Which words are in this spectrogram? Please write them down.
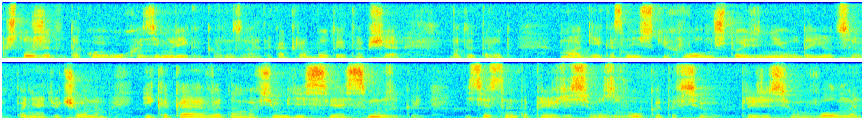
что же это такое ухо Земли, как его называют, а как работает вообще вот эта вот магия космических волн, что из нее удается понять ученым, и какая в этом во всем есть связь с музыкой. Естественно, это прежде всего звук, это все прежде всего волны,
